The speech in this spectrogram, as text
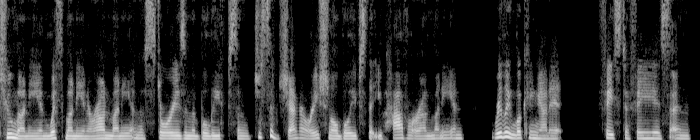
to money and with money and around money and the stories and the beliefs and just the generational beliefs that you have around money and really looking at it face to face and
